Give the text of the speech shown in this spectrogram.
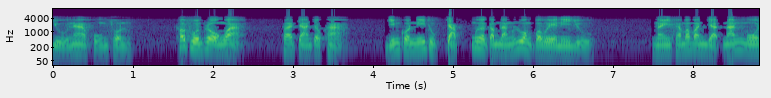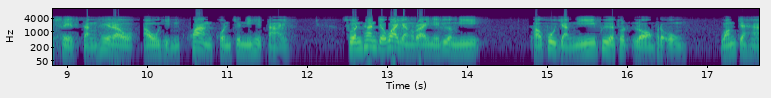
อยู่หน้าฝูงชน เขาทูลพระองค์ว่า พระอาจารย์เจ้าค่ะหญิงคนนี้ถูกจับเมื่อกำลังล่วงประเวณีอยู่ ในธรรมบัญญัตินั้นโมเสสสั่งให้เราเอาหินคว้างคนเช่นนี้ให้ตาย ส่วนท่านจะว่าอย่างไรในเรื่องนี้ เขาพูดอย่างนี้เพื่อทดลองพระองค์ หวังจะหา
